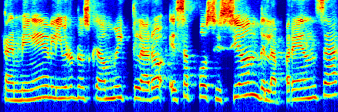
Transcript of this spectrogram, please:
también en el libro nos queda muy claro esa posición de la prensa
